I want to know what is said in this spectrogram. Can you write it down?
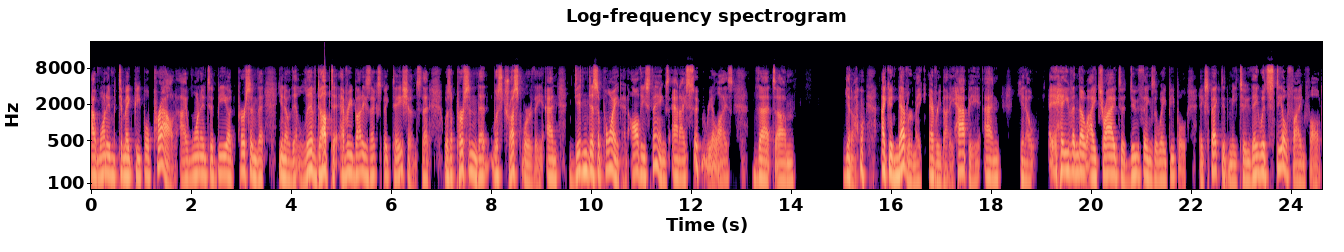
I wanted to make people proud. I wanted to be a person that, you know, that lived up to everybody's expectations, that was a person that was trustworthy and didn't disappoint and all these things. And I soon realized that um, you know, I could never make everybody happy. And, you know, even though I tried to do things the way people expected me to, they would still find fault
